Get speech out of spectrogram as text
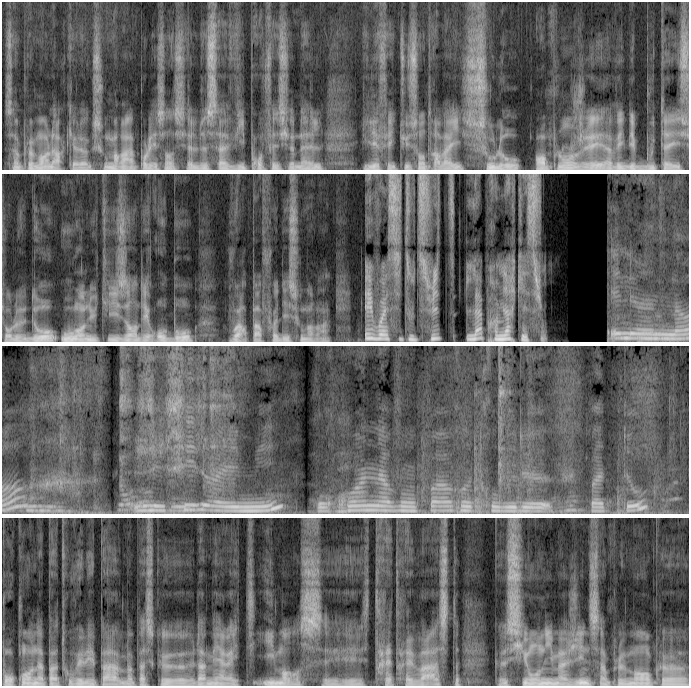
Simplement l'archéologue sous-marin pour l'essentiel de sa vie professionnelle, il effectue son travail sous l'eau, en plongée avec des bouteilles sur le dos ou en utilisant des robots, voire parfois des sous-marins. Et voici tout de suite la première question. Eleonore, j'ai 6 ans et demi. Pourquoi n'avons pas retrouvé le bateau? Pourquoi on n'a pas trouvé l'épave bah, Parce que la mer est immense et très très vaste, que si on imagine simplement que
